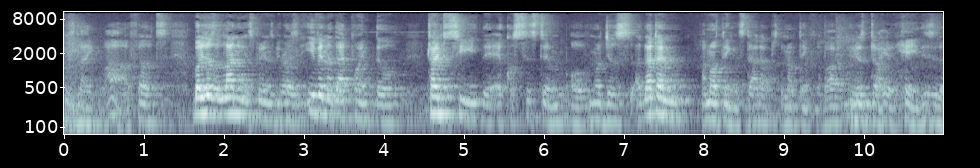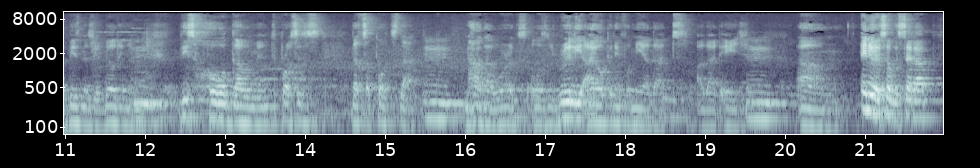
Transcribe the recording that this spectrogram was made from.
Was like, wow, I felt, but it was a learning experience because Right. even at that point, though, trying to see the ecosystem of not just at that time. I'm not thinking startups. I'm not thinking about. I'm just mm. talking. Hey, this is a business you're building, and mm. this whole government process that supports that mm. and how that works. It was really eye opening for me at that at that age. Um, anyway, so we set up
